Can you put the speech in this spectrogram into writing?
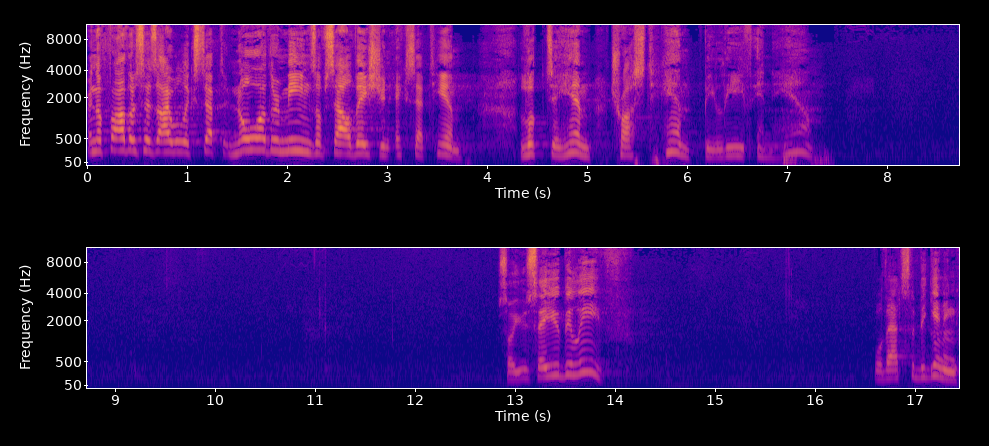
And the Father says, I will accept no other means of salvation except Him. Look to Him, trust Him, believe in Him. So you say you believe. Well, that's the beginning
